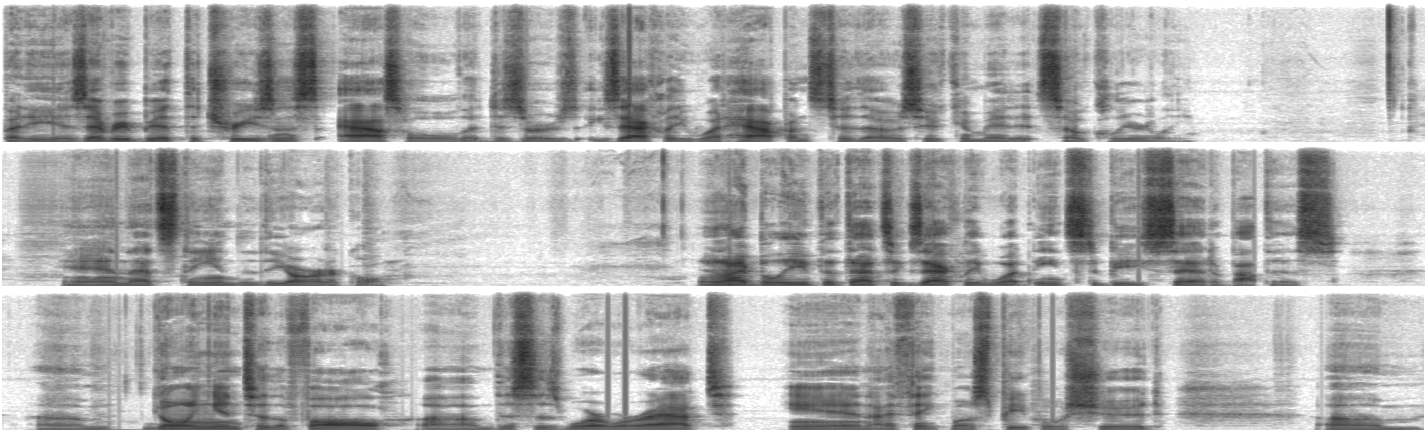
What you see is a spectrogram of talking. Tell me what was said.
but he is every bit the treasonous asshole that deserves exactly what happens to those who commit it so clearly. And that's the end of the article. And I believe that that's exactly what needs to be said about this. Um, going into the fall, um, this is where we're at, and I think most people should um,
